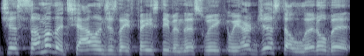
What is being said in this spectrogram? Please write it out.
just some of the challenges they faced even this week. We heard just a little bit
